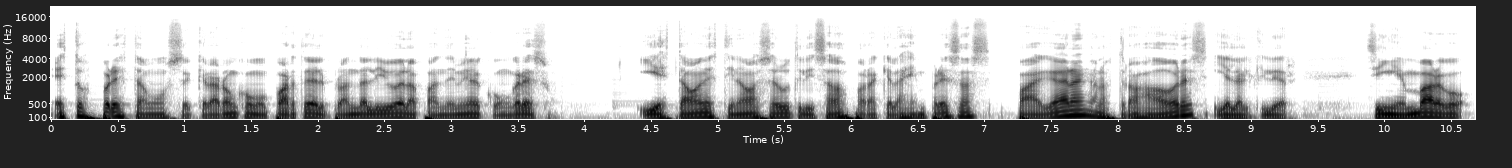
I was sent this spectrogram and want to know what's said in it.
Estos préstamos se crearon como parte del plan de alivio de la pandemia del Congreso y estaban destinados a ser utilizados para que las empresas pagaran a los trabajadores y el alquiler. Sin embargo,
